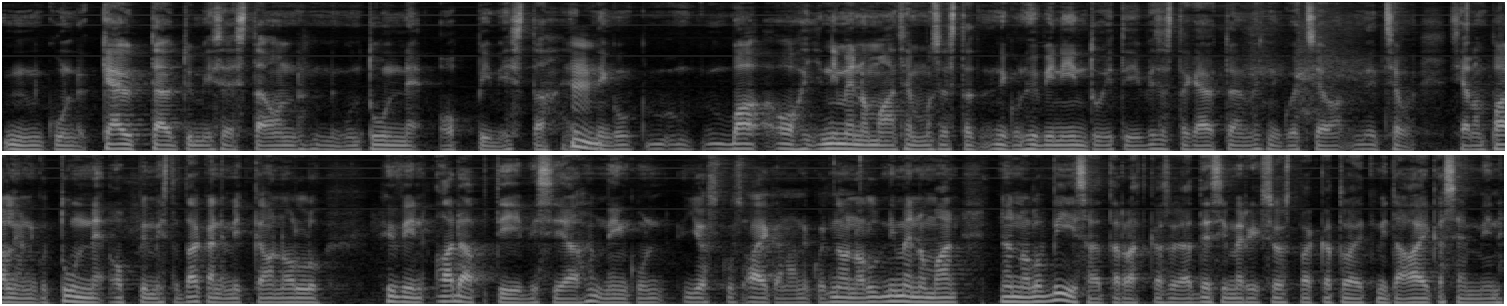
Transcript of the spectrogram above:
niin kuin käyttäytymisestä on niin kuin tunneoppimista, mm. että niin kuin, oh, nimenomaan semmoisesta niin hyvin intuitiivisesta käyttäytymisestä, niin kuin, että, se on, että se, siellä on paljon niin kuin tunneoppimista takana, mitkä on ollut hyvin adaptiivisia niin kuin joskus aikana, niin kuin, että ne on ollut nimenomaan ne on ollut viisaita ratkaisuja, että esimerkiksi jos vaikka toit, mitä aikaisemmin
